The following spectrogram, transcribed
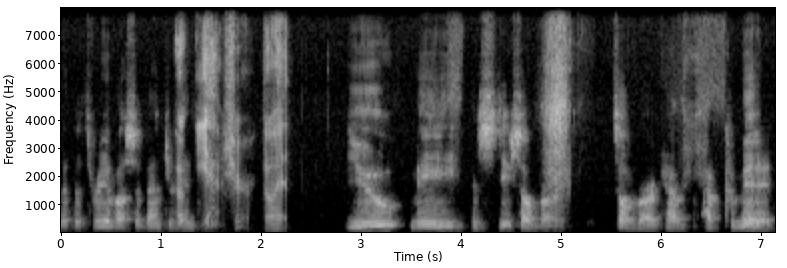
that the three of us have entered oh, into. Yeah, sure. Go ahead. You, me, and Steve Silverberg, Silverberg have have committed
